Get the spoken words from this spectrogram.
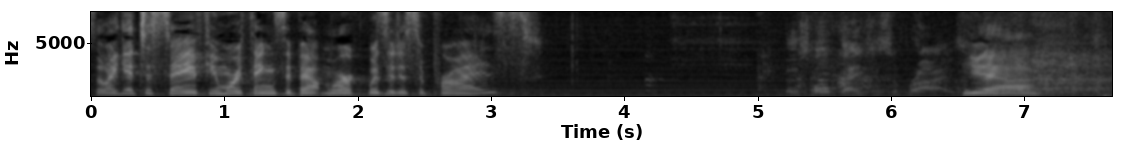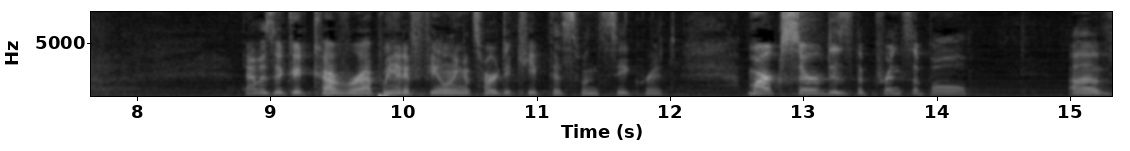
So I get to say a few more things about Mark. Was it a surprise? A surprise. Yeah. That was a good cover up. We had a feeling it's hard to keep this one secret. Mark served as the principal of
